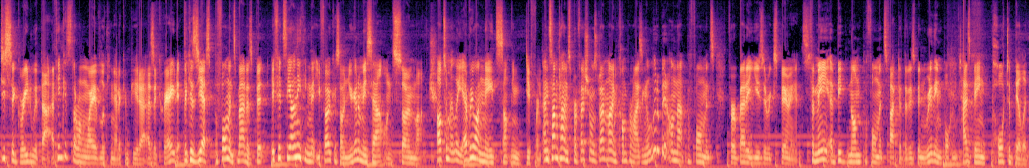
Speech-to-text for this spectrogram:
disagreed with that. I think it's the wrong way of looking at a computer as a creative. Because yes, performance matters, but if it's the only thing that you focus on, you're gonna miss out on so much. Ultimately, everyone needs something different. And sometimes professionals don't mind compromising a little bit on that performance for a better user experience. For me, a big non-performance factor that has been really important has been portability.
